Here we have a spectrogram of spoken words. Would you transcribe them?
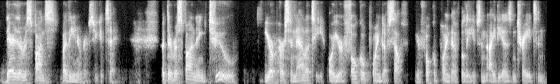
They're the response by the universe, you could say. But they're responding to your personality or your focal point of self, your focal point of beliefs and ideas and traits and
